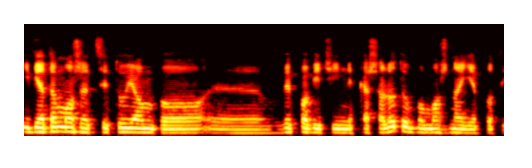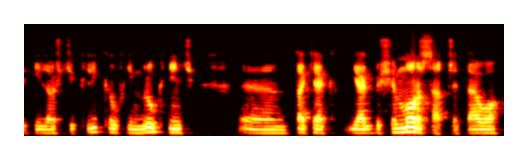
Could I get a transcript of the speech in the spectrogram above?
i wiadomo, że cytują bo e, wypowiedzi innych kaszalotów, bo można je po tych ilości klików i mruknięć, e, tak jak jakby się Morsa czytało,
